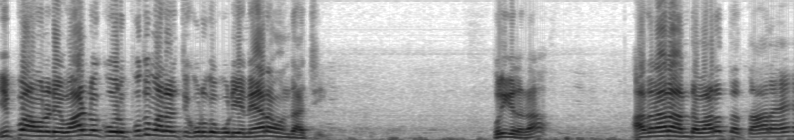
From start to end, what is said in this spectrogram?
இப்போ அவனுடைய வாழ்வுக்கு ஒரு புது மலர்ச்சி கொடுக்கக்கூடிய நேரம் வந்தாச்சு. புரிகிறதா? அதனால் அந்த வரத்தை தாரேன்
